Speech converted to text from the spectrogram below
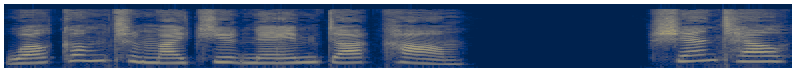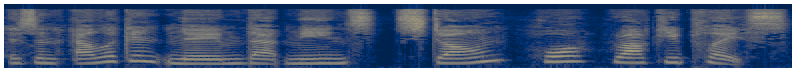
Welcome to mycutename.com. Chantelle is an elegant name that means stone or rocky place.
